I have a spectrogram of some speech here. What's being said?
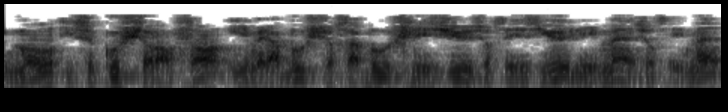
monte, il se couche sur l'enfant, il met la bouche sur sa bouche, les yeux sur ses yeux, les mains sur ses mains,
